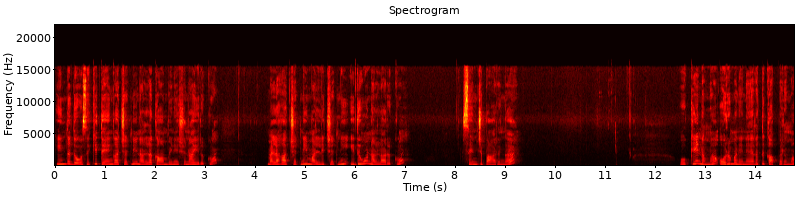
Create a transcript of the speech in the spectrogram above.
இந்த தோசைக்கு தேங்காய் சட்னி நல்ல காம்பினேஷனாக இருக்கும். மிளகா சட்னி மல்லி சட்னி இதுவும் நல்லாயிருக்கும் செஞ்சு பாருங்கள் ஓகே நம்ம ஒரு மணி நேரத்துக்கு அப்புறமா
